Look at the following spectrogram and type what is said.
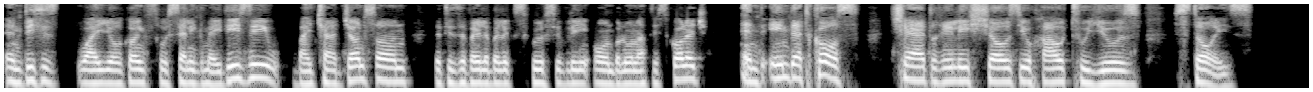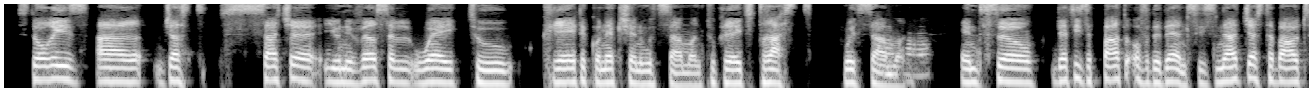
And this is why you're going through Selling Made Easy by Chad Johnson that is available exclusively on Balloon Artist College. And in that course, Chad really shows you how to use stories. Stories are just such a universal way to create a connection with someone, to create trust with someone. Mm-hmm. And so that is a part of the dance. It's not just about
